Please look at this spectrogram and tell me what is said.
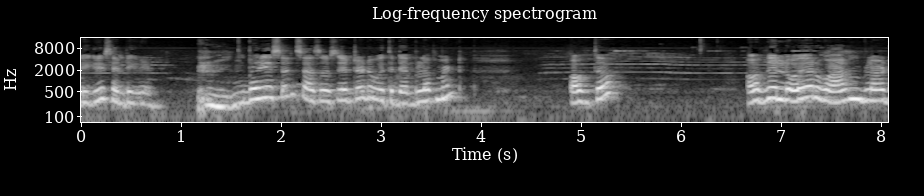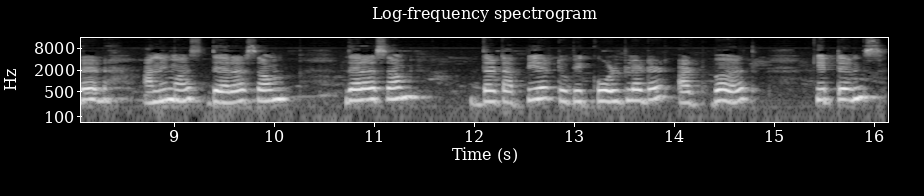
degree centigrade. Variations associated with development of the of the lower warm blooded animals there are some there are some that appear to be cold blooded at birth kittens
